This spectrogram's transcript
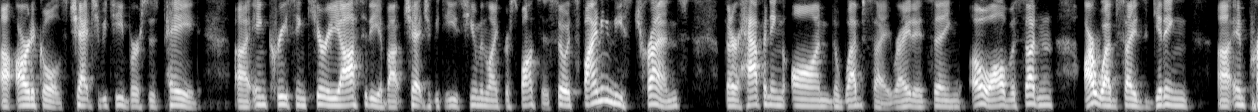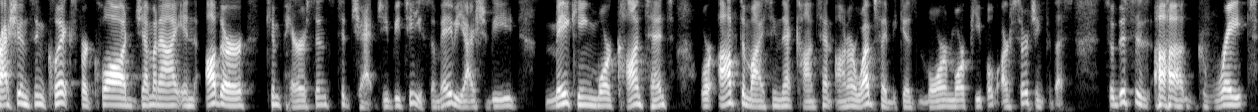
uh, articles, ChatGPT versus paid, uh, increasing curiosity about ChatGPT's human-like responses. So it's finding these trends that are happening on the website, right? It's saying, oh, all of a sudden our website's getting uh, impressions and clicks for Claude, Gemini, and other comparisons to ChatGPT. So maybe I should be making more content or optimizing that content on our website because more and more people are searching for this. So this is a great,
